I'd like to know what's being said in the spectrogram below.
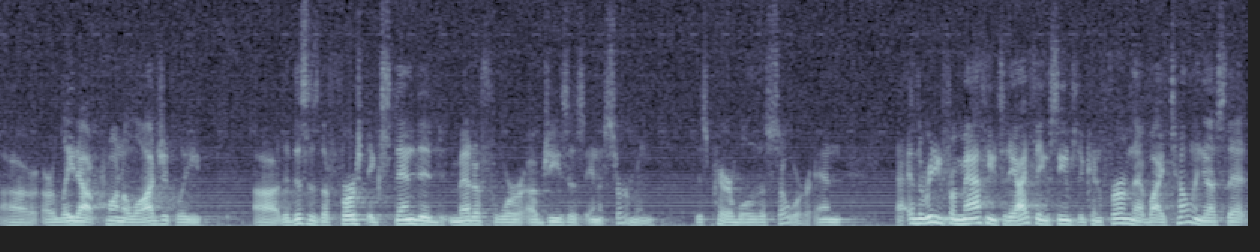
uh, are laid out chronologically, uh, that this is the first extended metaphor of Jesus in a sermon, this parable of the sower. And, and the reading from Matthew today, I think, seems to confirm that by telling us that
